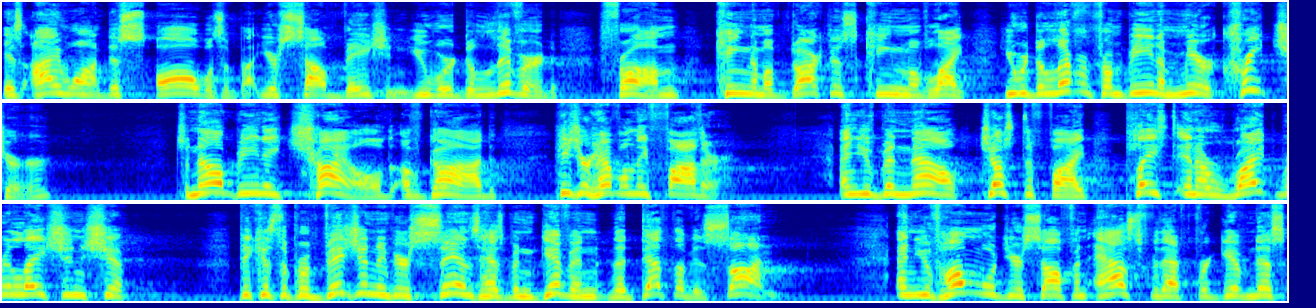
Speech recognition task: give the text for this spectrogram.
is I want this all was about your salvation. You were delivered from kingdom of darkness, kingdom of light. You were delivered from being a mere creature to now being a child of God. He's your heavenly Father. And you've been now justified, placed in a right relationship because the provision of your sins has been given the death of his son and you've humbled yourself and asked for that forgiveness,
